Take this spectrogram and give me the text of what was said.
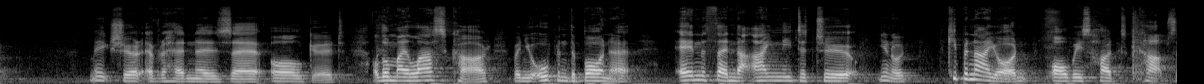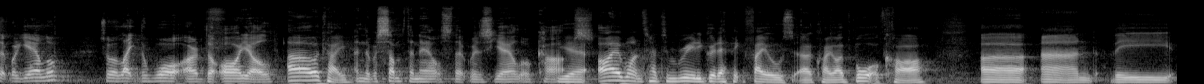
Make sure everything is uh, all good. Although my last car, when you opened the bonnet, anything that I needed to, you know, keep an eye on, always had caps that were yellow. So like the water, the oil, Oh, okay. and there was something else that was yellow caps. Yeah, I once had some really good epic fails, uh, Craig. I bought a car uh, and the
